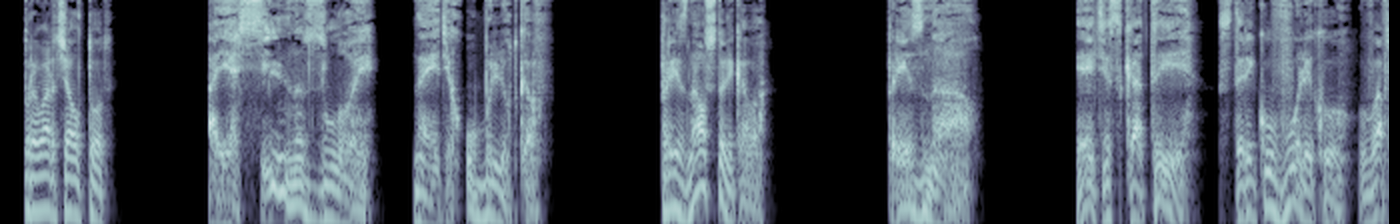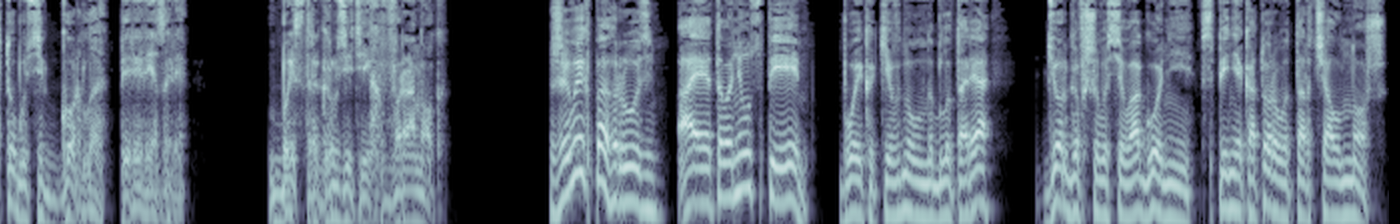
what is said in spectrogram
— проворчал тот. «А я сильно злой на этих ублюдков». «Признал, что ли, кого?» «Признал. Эти скоты Старику Волику в автобусе горло перерезали. Быстро грузите их в воронок. «Живых погрузим, а этого не успеем», — Бойко кивнул на блатаря, дергавшегося в агонии, в спине которого торчал нож.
